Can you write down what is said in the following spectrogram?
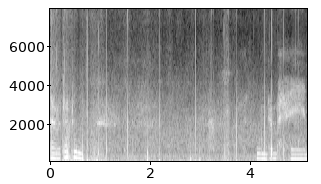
ดาวถ้าถูกคุณทำแผน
